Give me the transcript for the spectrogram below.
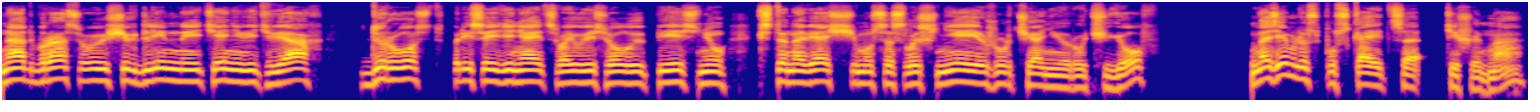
на отбрасывающих длинные тени ветвях дрозд присоединяет свою веселую песню к становящемуся слышнее журчанию ручьев. На землю спускается тишина.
